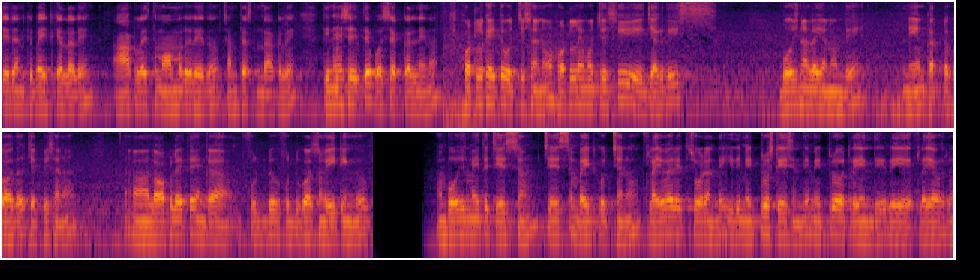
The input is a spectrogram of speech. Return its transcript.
చేయడానికి బయటికి వెళ్ళాలి. ఆకలి అయితే మామూలుగా లేదు. చంపేస్తుంది ఆకలి. తినేసి అయితే బస్సు ఎక్కాలి నేను. హోటల్కి అయితే వచ్చేసాను. హోటల్ నేమ్ వచ్చేసి జగదీష్ భోజనాలయ అని ఉంది. నేమ్ కరెక్ట్ కాదు చెప్పేశాను. లోపలైతే ఇంకా ఫుడ్ ఫుడ్ కోసం వెయిటింగ్. భోజనం అయితే చేసాం చేసాం బయటకు వచ్చాను. ఫ్లైఓవర్ అయితే చూడండి. ఇది మెట్రో స్టేషన్ది. మెట్రో ట్రైన్ది రే ఫ్లైఓవర్.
